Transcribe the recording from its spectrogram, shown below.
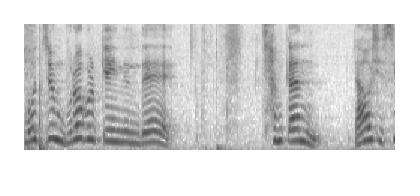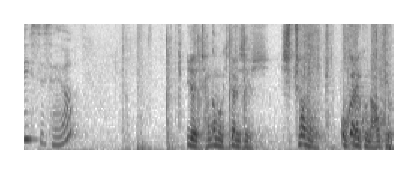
뭐 좀 물어볼 게 있는데 잠깐 나오실 수 있으세요? 예, 잠깐만 기다리세요. 10초 안에 옷 갈아입고 나올게요.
